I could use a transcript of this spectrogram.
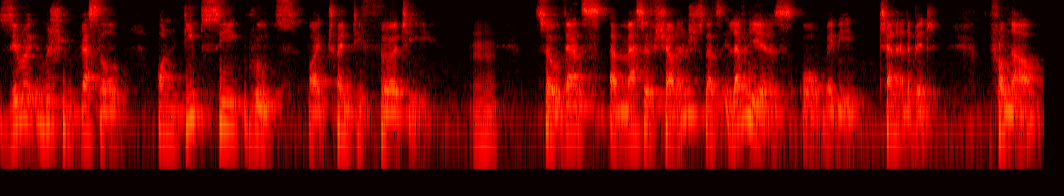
zero emission vessel on deep sea routes by 2030. Mm-hmm. So that's a massive challenge. That's 11 years, or maybe 10 and a bit from now.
